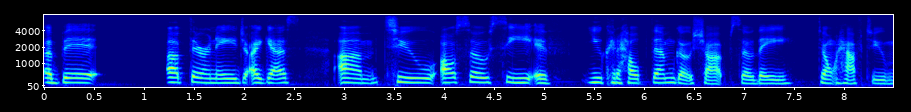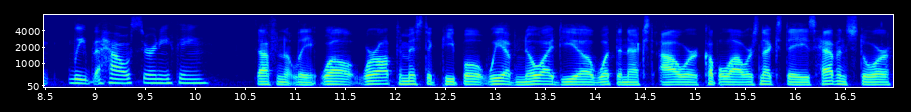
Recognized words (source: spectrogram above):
a bit up there in age, I guess, um, to also see if you could help them go shop so they don't have to leave the house or anything. Definitely. Well, we're optimistic people. We have no idea what the next hour, couple hours, next days have in store,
